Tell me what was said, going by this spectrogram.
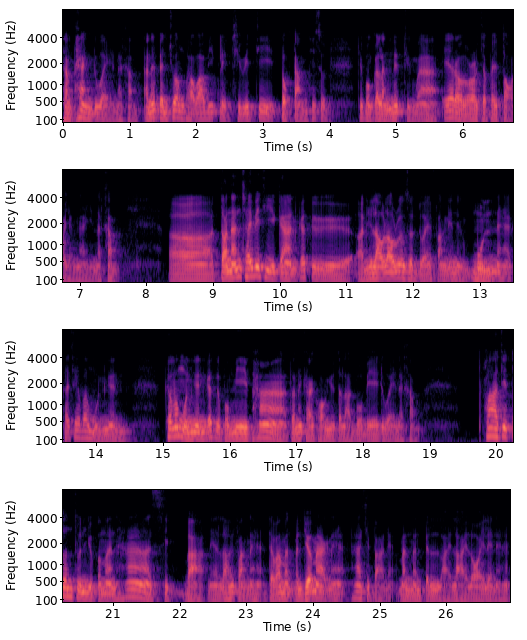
ทั้งแพ่งด้วยนะครับ อันนั้นเป็นช่วงภาวะวิกฤตชีวิตที่ตกต่ำที่สุด ที่ผมกำลังนึกถึงว่าเออเราเราจะไปต่ออยังไงนะครับออตอนนั้นใช้วิธีการก็คืออันนี้เราเล่าเรื่องส่วนตัวให้ฟังนิดหนึ่งหมุนนะฮะเขาเชื่อว่าหมุนเงินคำว่าหมุนเงินก็คือผมมีผ้าตอนนั้นขายของอยู่ตลาดโบเบ้ด้วยนะครับ ผ้าที่ต้นทุนอยู่ประมาณ 50 บาทเนี่ยเล่าให้ฟังนะฮะแต่ว่ามันมันเยอะมากนะฮะห้บาทเนี่ยมันมันเป็นหลายหลายร้อยเลยนะฮะ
